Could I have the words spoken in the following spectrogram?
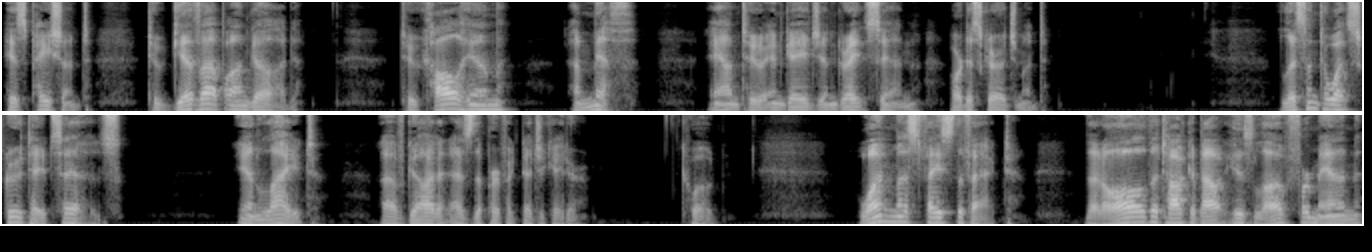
his patient, to give up on God, to call him a myth, and to engage in great sin or discouragement. Listen to what Screwtape says in light of God as the perfect educator. Quote, One must face the fact that all the talk about his love for men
